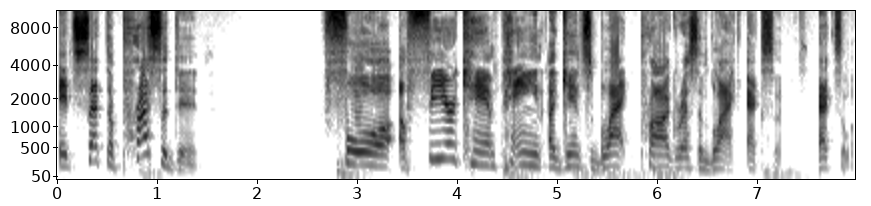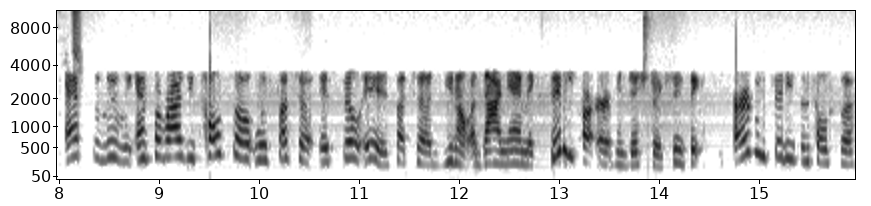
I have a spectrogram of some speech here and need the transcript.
it set the precedent for a fear campaign against black progress and black excellence. Excellence. Absolutely. And Faraji, Tulsa was such a, it still is such a, you know, a dynamic city for urban districts. Urban cities in Tulsa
